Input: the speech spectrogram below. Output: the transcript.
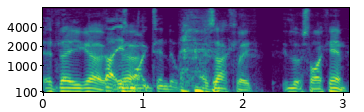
Uh, there you go. That is Yeah. Mike Tindall. Exactly. It looks like him.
